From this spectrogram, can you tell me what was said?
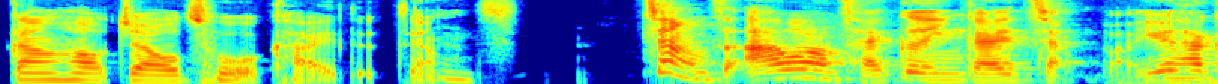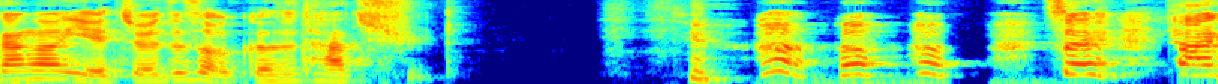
刚好交错开的这样子。这样子阿旺才更应该讲吧，因为他刚刚也觉得这首歌是他取的。所以他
